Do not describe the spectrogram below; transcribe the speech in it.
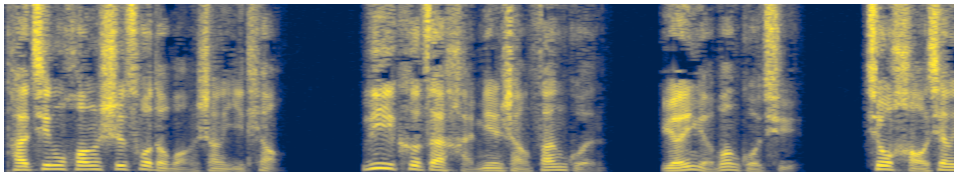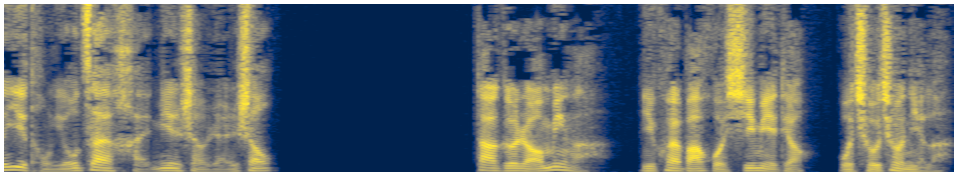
他惊慌失措的往上一跳，立刻在海面上翻滚，远远望过去。就好像一桶油在海面上燃烧。大哥饶命啊！你快把火熄灭掉，我求求你了！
